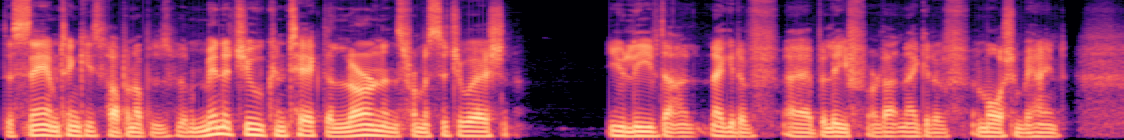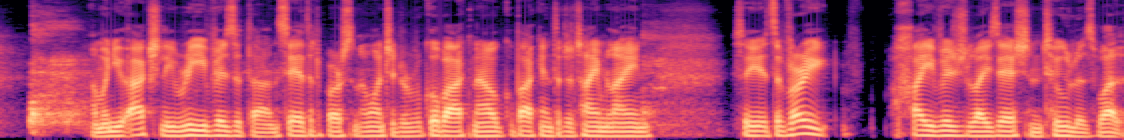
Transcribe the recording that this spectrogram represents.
the same thing keeps popping up. Is the minute you can take the learnings from a situation, you leave that negative uh, belief or that negative emotion behind. And when you actually revisit that and say to the person, I want you to go back now, go back into the timeline. So it's a very high visualization tool as well,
